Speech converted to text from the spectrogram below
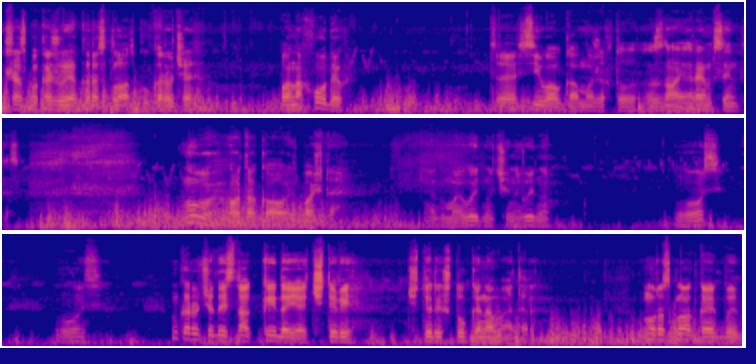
Зараз покажу як розкладку. Коротше, понаходив. Це сівалка, може хто знає, ремсинтез. Ну, отака ось, бачите. Я думаю, видно чи не видно. Ось. Ось. Ну, коротше, десь так кидає 4, 4 штуки на метр. Ну, розкладка якби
